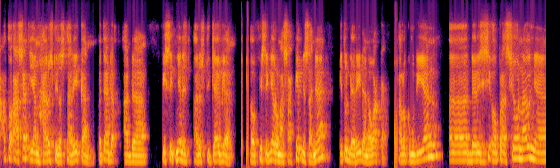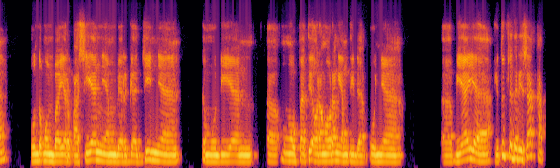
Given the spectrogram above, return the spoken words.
atau aset yang harus dilestarikan. Berarti ada ada fisiknya harus dijaga. Fisiknya rumah sakit misalnya itu dari dana wakaf. Kalau kemudian eh, dari sisi operasionalnya untuk membayar pasiennya, membayar gajinya, kemudian eh, mengobati orang-orang yang tidak punya eh, biaya, itu bisa dari zakat.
